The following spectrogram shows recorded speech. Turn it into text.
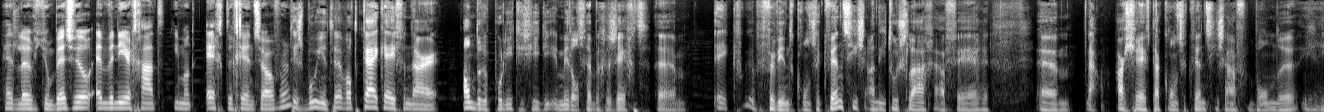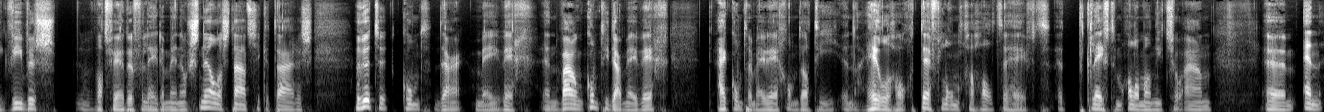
het leugentje om best wil. En wanneer gaat iemand echt de grens over? Het is boeiend, hè? Want kijk even naar andere politici die inmiddels hebben gezegd: ehm, ik verwind consequenties aan die toeslagenaffaire. Ehm nou, Asscher heeft daar consequenties aan verbonden. Erik Wiebes, wat verder verleden Menno Snelle staatssecretaris. Rutte komt daarmee weg. En waarom komt hij daarmee weg? Hij komt daarmee weg omdat hij een heel hoog teflongehalte heeft. Het kleeft hem allemaal niet zo aan. Ehm, en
